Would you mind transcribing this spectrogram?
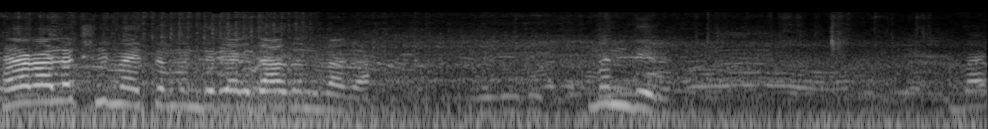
ह्या का लक्ष्मीचं मंदिर एकदा अजून बघा. मंदिर. बाय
